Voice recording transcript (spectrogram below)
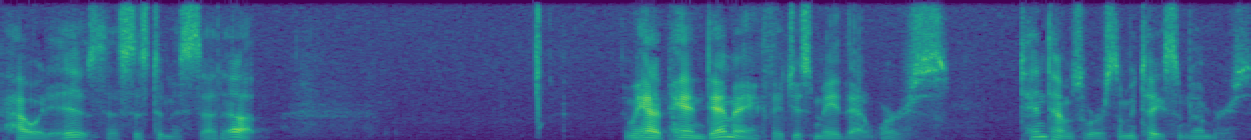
how it is, the system is set up. And we had a pandemic that just made that worse. 10 times worse. Let me tell you some numbers.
